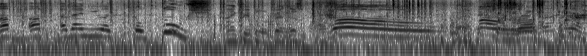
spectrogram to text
up, up, and then you like go boosh. I think people have been this far. Whoa! Turned Whoa! around back there.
